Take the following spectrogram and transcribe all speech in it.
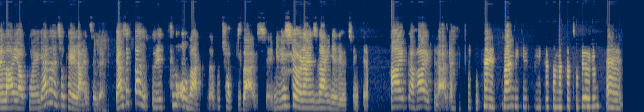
şeyler yapmaya gerçekten çok eğlenceli. Gerçekten üretim odaklı. Bu çok güzel bir şey. Bilinçli öğrenciler geliyor çünkü. Harika, harikulade. Evet, ben de kesinlikle sana katılıyorum. Ee,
